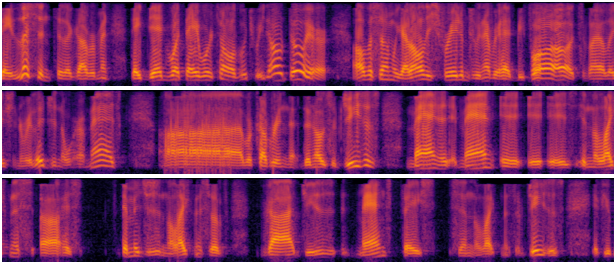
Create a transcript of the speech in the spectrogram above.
They listened to the government. They did what they were told, which we don't do here. All of a sudden, we got all these freedoms we never had before. Oh, it's a violation of religion to wear a mask. Uh, we're covering the, the nose of Jesus. Man, man is in the likeness. Uh, his image is in the likeness of God. Jesus, man's face is in the likeness of Jesus. If you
